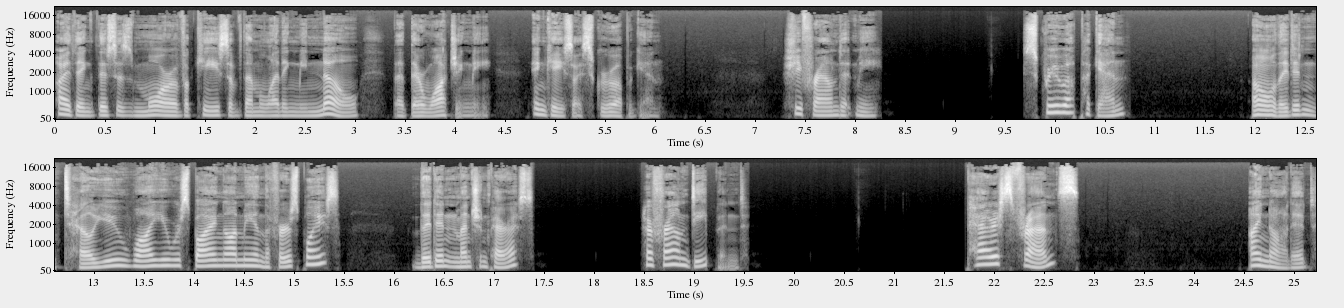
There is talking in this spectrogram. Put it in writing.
I think this is more of a case of them letting me know that they're watching me, in case I screw up again. She frowned at me. Screw up again? Oh, they didn't tell you why you were spying on me in the first place? They didn't mention Paris? Her frown deepened. Paris, France? I nodded.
